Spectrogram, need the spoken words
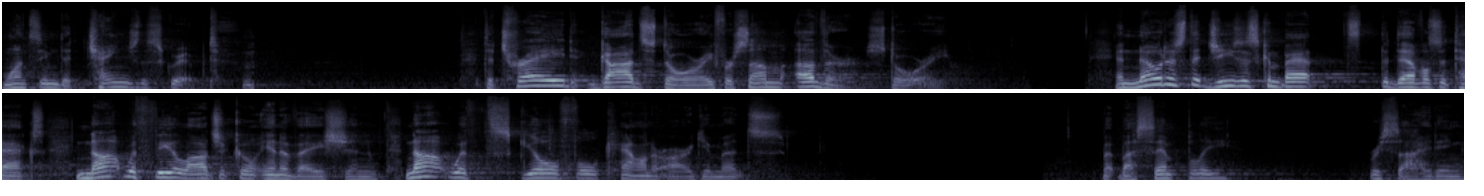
wants him to change the script. to trade God's story for some other story. And notice that Jesus combats the devil's attacks not with theological innovation, not with skillful counter arguments, but by simply reciting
